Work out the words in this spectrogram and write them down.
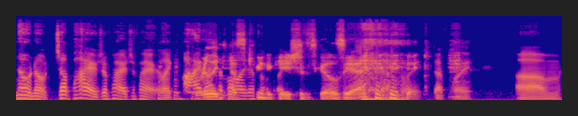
no no jump higher jump higher jump higher like I really the ball, I test communication skills. Yeah. definitely definitely um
